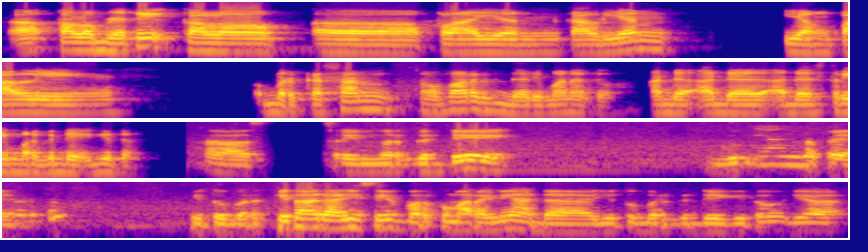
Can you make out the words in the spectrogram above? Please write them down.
Eh, kalau berarti kalau eh, klien kalian yang paling berkesan so far dari mana tuh? Ada ada ada streamer gede gitu? Eh, streamer gede Yang apa ya tuh youtuber. Kita ada ini sih baru kemarin ini ada youtuber gede gitu. Dia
